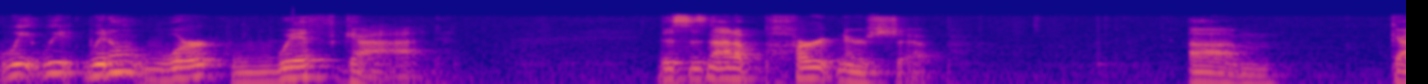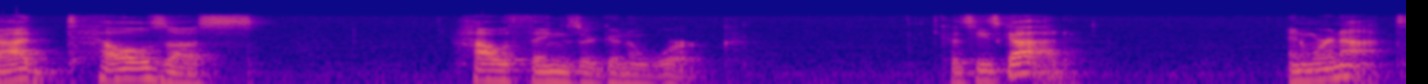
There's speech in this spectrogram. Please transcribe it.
We, we, we don't work with God. This is not a partnership. Um, God tells us how things are going to work because he's God and we're not.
